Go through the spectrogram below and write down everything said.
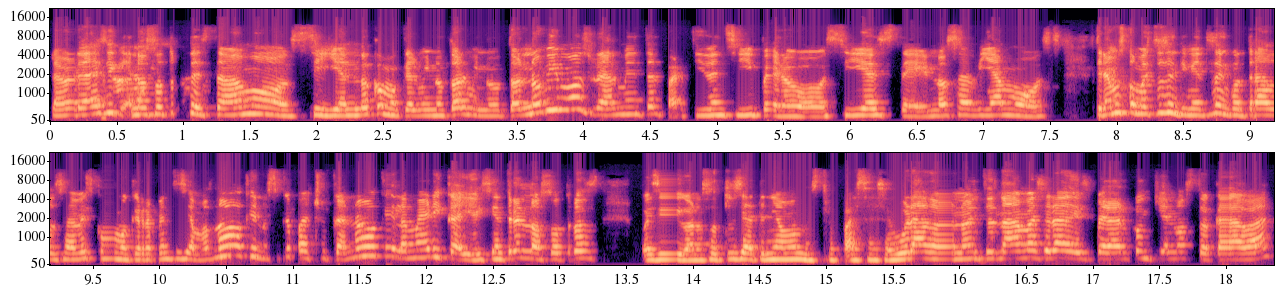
La verdad es que nosotros estábamos siguiendo como que el minuto al minuto. No vimos realmente el partido en sí, pero sí, este, no sabíamos. Tenemos como estos sentimientos encontrados, ¿sabes? Como que de repente decíamos, no, que no sé qué Pachuca, no, que el América. Y si entre nosotros, pues digo, nosotros ya teníamos nuestro pase asegurado, ¿no? Entonces nada más era de esperar con quién nos tocaba.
